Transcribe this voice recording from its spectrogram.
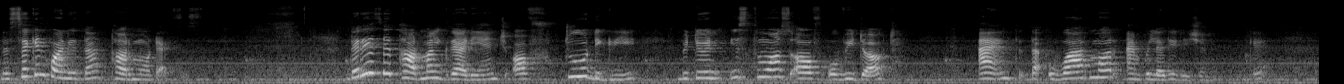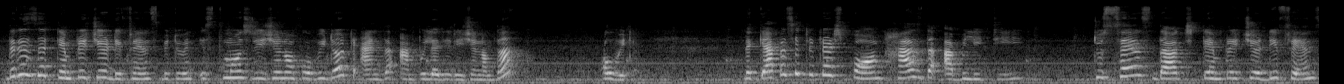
The second point is the thermotaxis. There is a thermal gradient of 2 degree between isthmus of oviduct and the warmer ampullary region okay there is a temperature difference between isthmus region of oviduct and the ampullary region of the oviduct the capacitated sperm has the ability to sense that temperature difference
